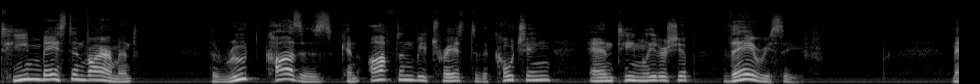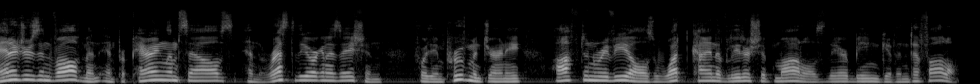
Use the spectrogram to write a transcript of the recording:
team based environment, the root causes can often be traced to the coaching and team leadership they receive. Managers' involvement in preparing themselves and the rest of the organization for the improvement journey often reveals what kind of leadership models they are being given to follow.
